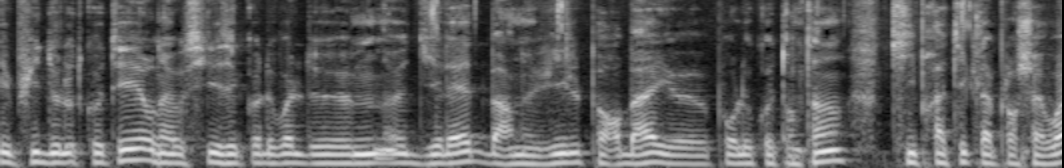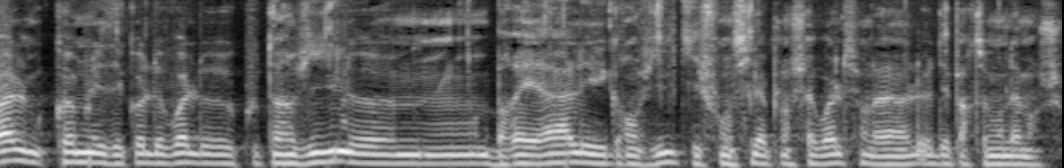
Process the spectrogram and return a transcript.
Et puis de l'autre côté, on a aussi les écoles de voile de Dielette, Barneville, Port-Bail pour le Cotentin qui pratiquent la planche à voile, comme les écoles de voile de Coutainville, Bréal et Granville qui font aussi la planche à voile sur le département de la Manche.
